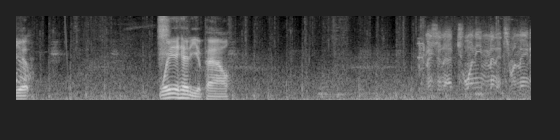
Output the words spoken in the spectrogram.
Yep. Way ahead of you, pal. Mission at 20 minutes remaining.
